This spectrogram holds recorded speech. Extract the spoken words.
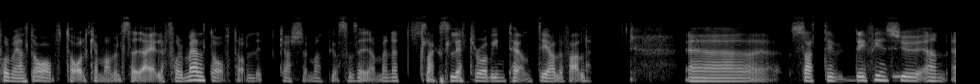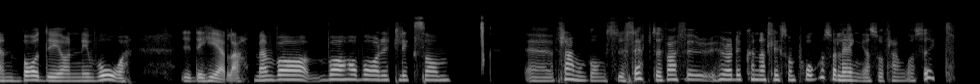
formellt avtal kan man väl säga, eller formellt avtal kanske man ska säga, men ett slags letter of intent i alla fall. Eh, så att det, det, finns ju en, en body on nivå i det hela. Men vad, vad har varit liksom Eh, framgångsreceptet? Varför, hur har det kunnat liksom pågå så länge så framgångsrikt?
